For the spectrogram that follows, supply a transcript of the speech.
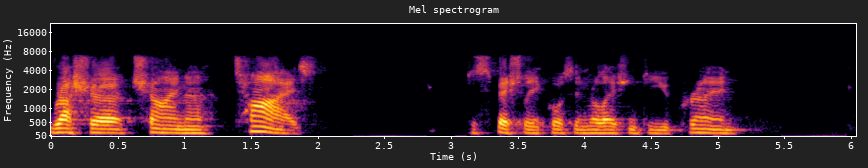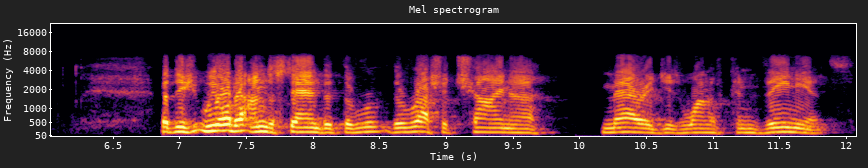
Russia China ties, especially, of course, in relation to Ukraine. But we ought to understand that the, the Russia China marriage is one of convenience,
